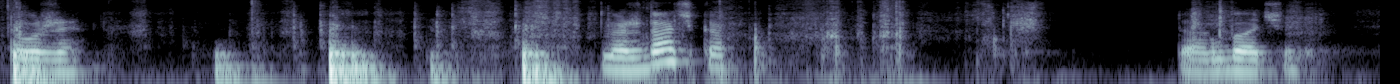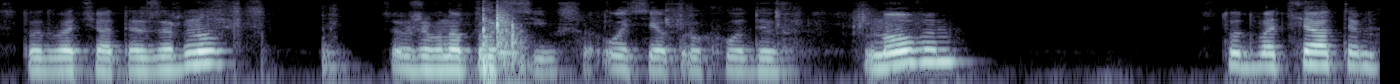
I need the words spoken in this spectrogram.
теж. Наждачка. Так, бачу. 120 зерно. Це вже вона просівша. Ось я проходив новим 120-м.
